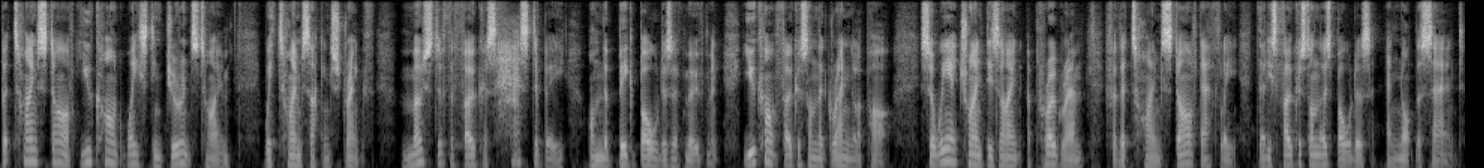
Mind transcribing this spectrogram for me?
But time starved, you can't waste endurance time with time sucking strength. Most of the focus has to be on the big boulders of movement. You can't focus on the granular part. So we try and design a program for the time starved athlete that is focused on those boulders and not the sand.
